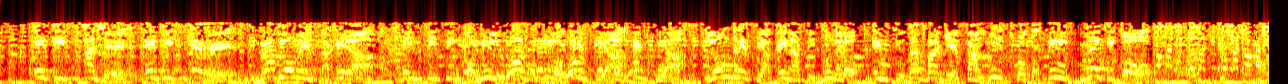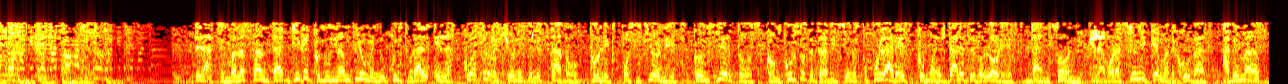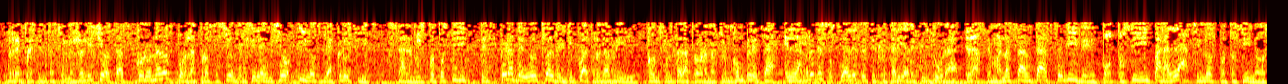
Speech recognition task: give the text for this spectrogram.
XH, XR, Radio Mensajera, 25.000 watts de potencia. Londres y Atenas sin número en Ciudad Valle, San Luis Potosí, México. La Semana Santa llega con un amplio menú cultural en las cuatro regiones del estado, con exposiciones, conciertos, concursos de tradiciones populares como altares de dolores, danzón, elaboración y quema de Judas, además representaciones religiosas coronadas por la procesión del silencio y los Crucis. San Luis Potosí te espera del 8 al 24 de abril. Consulta la programación completa en las redes sociales de Secretaría de Cultura. La Semana Santa se vive Potosí para las y los potosinos.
